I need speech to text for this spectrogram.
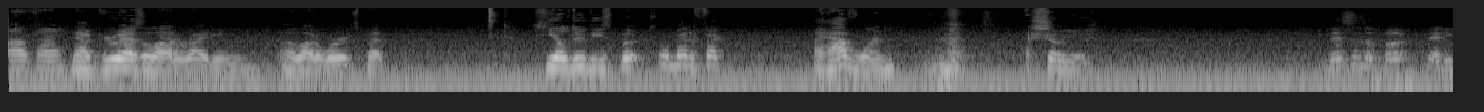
okay, Now Groo has a lot of writing, a lot of words, but he'll do these books. Well, matter of fact, I have one. I'll show you. This is a book that he,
